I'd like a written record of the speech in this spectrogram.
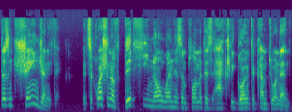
doesn't change anything. It's a question of did he know when his employment is actually going to come to an end?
